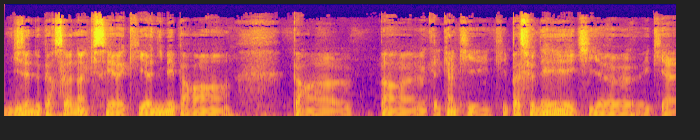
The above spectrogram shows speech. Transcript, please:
dizaine de personnes qui c'est qui est animé par un par un quelqu'un qui est, est passionné et qui, euh, a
